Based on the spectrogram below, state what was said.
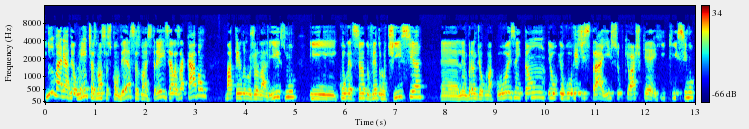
invariavelmente as nossas conversas, nós três, elas acabam batendo no jornalismo e conversando, vendo notícia, é, lembrando de alguma coisa. Então eu, eu vou registrar isso, porque eu acho que é riquíssimo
